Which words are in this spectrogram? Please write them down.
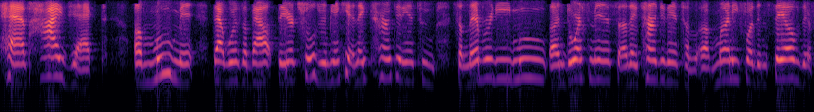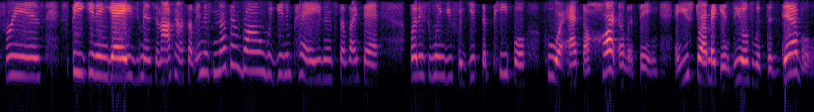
have hijacked a movement that was about their children being killed, and they turned it into celebrity move endorsements. Uh, they turned it into uh, money for themselves, their friends, speaking engagements, and all kind of stuff. And there's nothing wrong with getting paid and stuff like that. But it's when you forget the people who are at the heart of a thing, and you start making deals with the devil,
